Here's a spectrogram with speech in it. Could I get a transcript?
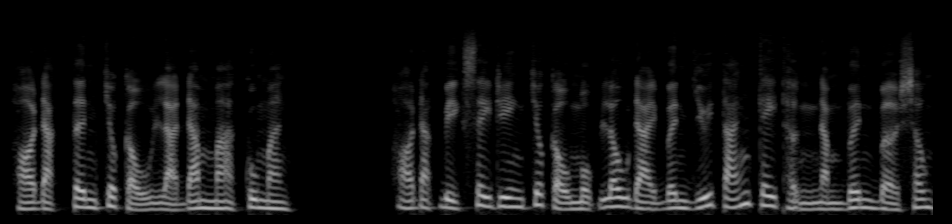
họ đặt tên cho cậu là Dhamma Kuman. Họ đặc biệt xây riêng cho cậu một lâu đài bên dưới tán cây thần nằm bên bờ sông.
